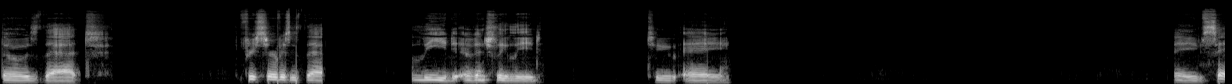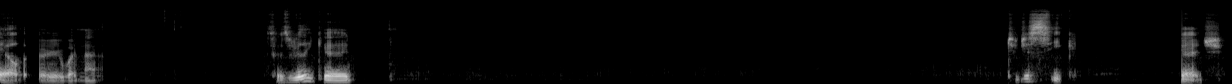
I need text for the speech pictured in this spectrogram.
those that free services that lead eventually lead to a a sale or whatnot. So it's really good. To just seek, judge.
